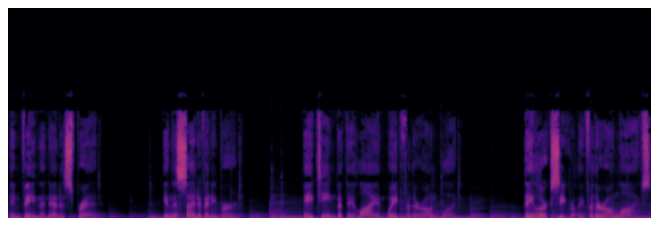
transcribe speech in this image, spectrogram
in vain the net is spread. In the sight of any bird. 18 But they lie in wait for their own blood. They lurk secretly for their own lives.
